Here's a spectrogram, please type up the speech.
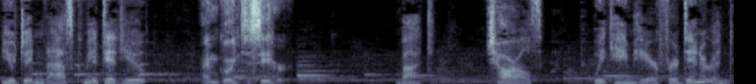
You didn't ask me, did you? I'm going to see her. But. Charles. We came here for dinner and.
